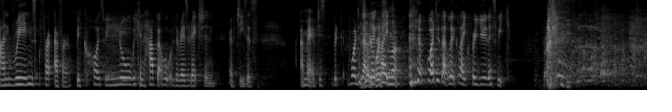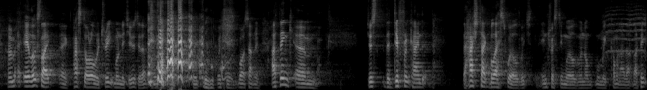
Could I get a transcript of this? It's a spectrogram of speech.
and reigns forever, because we know we can have that hope of the resurrection of Jesus. I might have just, but what does Is that look question, like? what does that look like for you this week? Um, It looks like a pastoral retreat Monday, Tuesday, that's which is what's happening. I think um, just the different kind of, the hashtag blessed world, which interesting world when, when we comment like that, but I think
